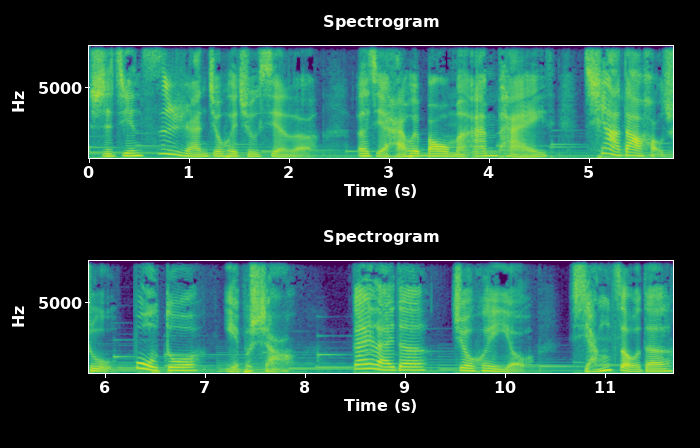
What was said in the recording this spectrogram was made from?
时间自然就会出现了，而且还会帮我们安排恰到好处，不多也不少，该来的就会有，想走的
